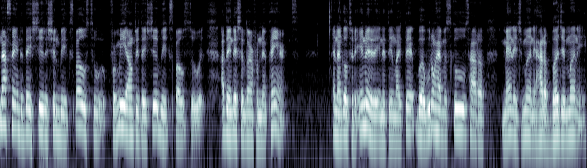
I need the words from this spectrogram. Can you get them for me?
not saying that they should or shouldn't be exposed to it. For me, I don't think they should be exposed to it. I think they should learn from their parents and not go to the internet or anything like that. But we don't have in schools how to manage money, how to budget money,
